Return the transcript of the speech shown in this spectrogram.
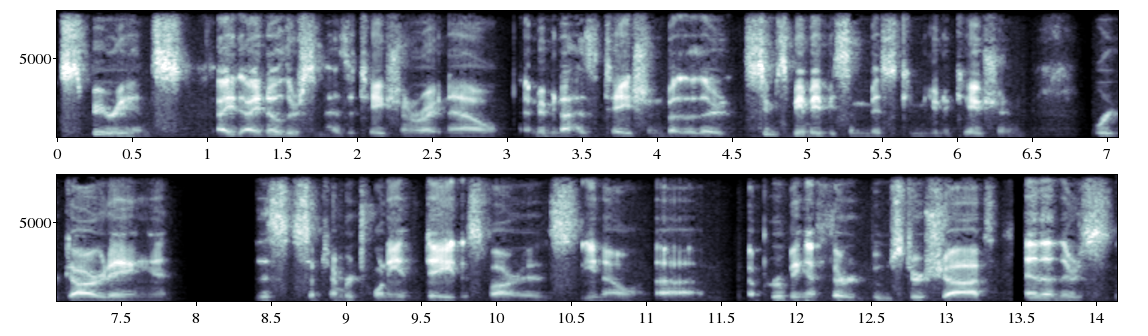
experience, I, I know there's some hesitation right now, and maybe not hesitation, but there seems to be maybe some miscommunication regarding this September 20th date as far as, you know, um, approving a third booster shot. And then there's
